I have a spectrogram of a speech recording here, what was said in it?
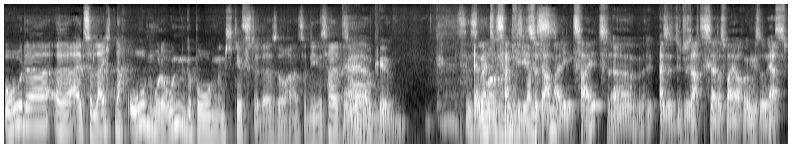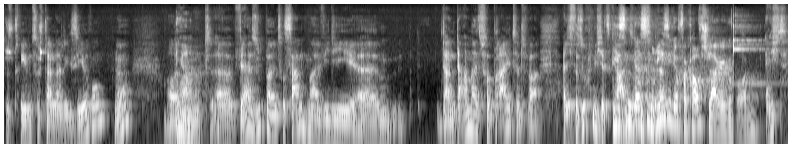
oder äh, als so leicht nach oben oder unten gebogenen Stift oder so. Also die ist halt so. Ja, okay. Ja, immer interessant, so wie die zur damaligen Zeit, äh, also du, du sagtest ja, das war ja auch irgendwie so ein erstes Bestreben zur Standardisierung, ne? Und ja. äh, wäre super interessant mal, wie die ähm, dann damals verbreitet war. Also ich versuche mich jetzt gerade. So das ist ein riesiger Verkaufsschlager geworden. Echt?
